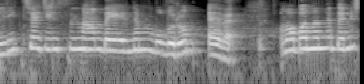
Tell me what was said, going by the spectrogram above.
Litre cinsinden değerini mi bulurum? Evet. Ama bana ne demiş?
